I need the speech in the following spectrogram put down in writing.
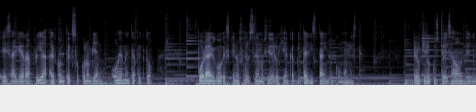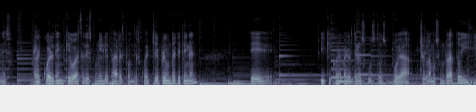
esa guerra fría al contexto colombiano. Obviamente afectó. Por algo es que nosotros tenemos ideología capitalista y no comunista. Pero quiero que ustedes ahonden en eso. Recuerden que voy a estar disponible para responder cualquier pregunta que tengan. Eh, y que con el mayor de los gustos voy a charlamos un rato y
